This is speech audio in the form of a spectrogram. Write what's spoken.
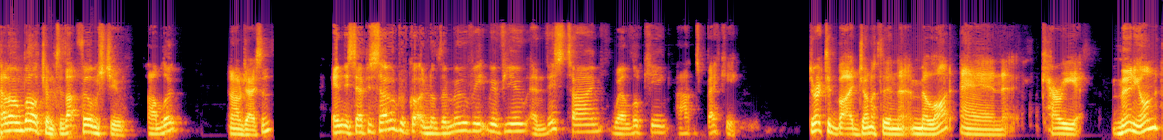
Hello and welcome to That Film Stew. I'm Luke. And I'm Jason. In this episode, we've got another movie review, and this time we're looking at Becky. Directed by Jonathan Milott and Cary Murnion,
